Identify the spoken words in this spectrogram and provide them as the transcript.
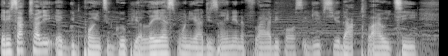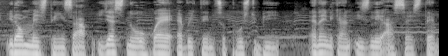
It is actually a good point to group your layers when you are designing a flyer because it gives you that clarity. You don't mess things up. You just know where everything's supposed to be and then you can easily access them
